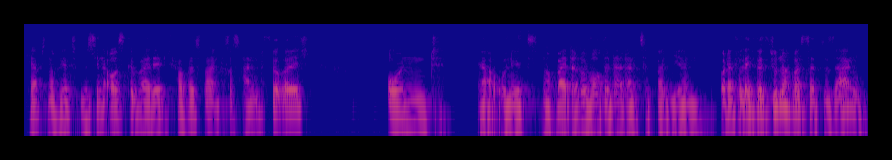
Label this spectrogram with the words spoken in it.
ich habe es noch jetzt ein bisschen ausgeweitet. Ich hoffe, es war interessant für euch. Und ja, ohne jetzt noch weitere Worte daran zu verlieren. Oder vielleicht willst du noch was dazu sagen,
